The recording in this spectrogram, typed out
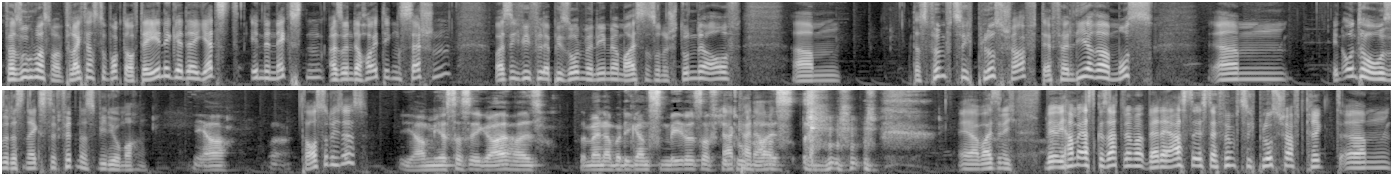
Versuchen wir es mal. Vielleicht hast du Bock drauf. Derjenige, der jetzt in den nächsten, also in der heutigen Session, weiß nicht, wie viele Episoden, wir nehmen ja meistens so eine Stunde auf, ähm, das 50 plus schafft, der Verlierer muss ähm, in Unterhose das nächste Fitnessvideo machen. Ja. Traust du dich das? Ja, mir ist das egal halt. Da werden aber die ganzen Mädels auf Ja, YouTube Ahnung. heiß. Ja, weiß ich nicht. Wir, wir haben erst gesagt, wenn man, wer der Erste ist, der 50 plus schafft, kriegt ähm,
